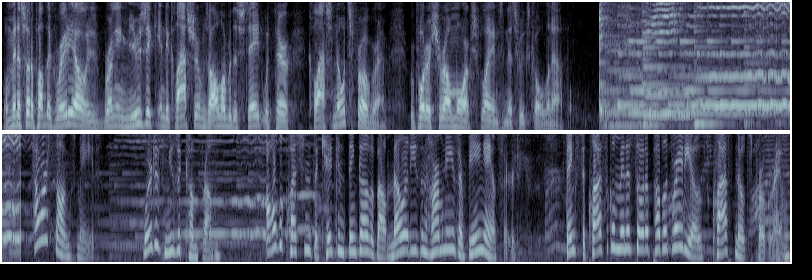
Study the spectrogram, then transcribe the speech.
Well, Minnesota Public Radio is bringing music into classrooms all over the state with their Class Notes program. Reporter Sherelle Moore explains in this week's Golden Apple. How are songs made? Where does music come from? All the questions a kid can think of about melodies and harmonies are being answered. Thanks to Classical Minnesota Public Radio's Class Notes program.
